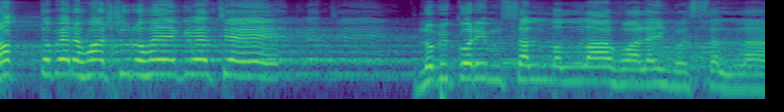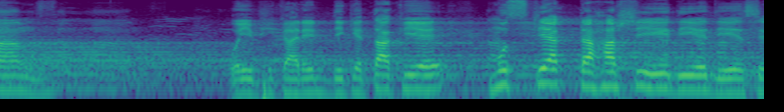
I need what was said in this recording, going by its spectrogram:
রক্ত বের হওয়া শুরু হয়ে গিয়েছে। নবী করিম সাল্লাল্লাহু আলাইহি ওই ভিখারির দিকে তাকিয়ে মুস্কি একটা হাসি দিয়ে দিয়েছে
